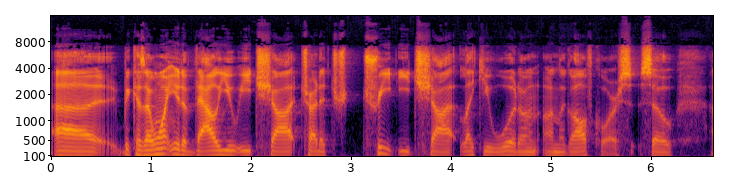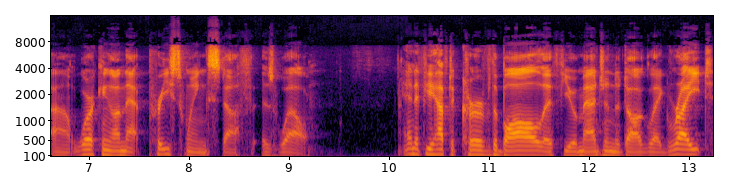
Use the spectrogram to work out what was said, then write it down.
uh, because I want you to value each shot, try to tr- treat each shot like you would on on the golf course. So, uh, working on that pre-swing stuff as well. And if you have to curve the ball, if you imagine the dog leg right,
